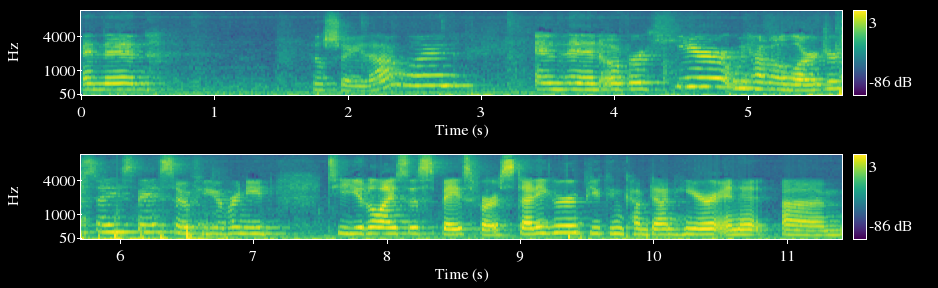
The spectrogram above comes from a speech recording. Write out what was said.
And then he'll show you that one. And then over here, we have a larger study space. So if you ever need to utilize this space for a study group, you can come down here and it, um,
